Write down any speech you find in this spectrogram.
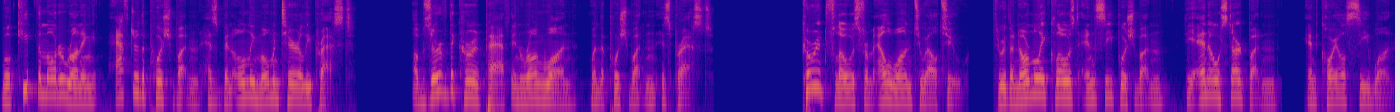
will keep the motor running after the push button has been only momentarily pressed. Observe the current path in rung 1 when the push button is pressed. Current flows from L1 to L2 through the normally closed NC push button, the NO start button, and coil C1.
